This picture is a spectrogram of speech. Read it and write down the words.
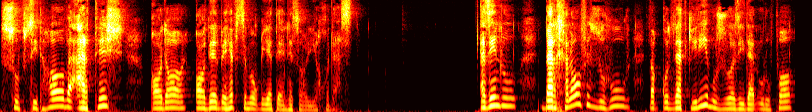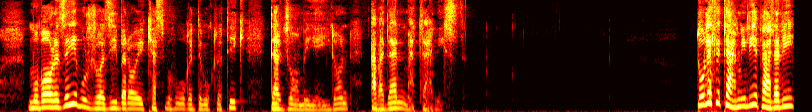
سوبسیدها و ارتش قادر به حفظ موقعیت انحصاری خود است از این رو برخلاف ظهور و قدرتگیری برجوازی در اروپا مبارزه برجوازی برای کسب حقوق دموکراتیک در جامعه ایران ابدا مطرح نیست. دولت تحمیلی پهلوی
